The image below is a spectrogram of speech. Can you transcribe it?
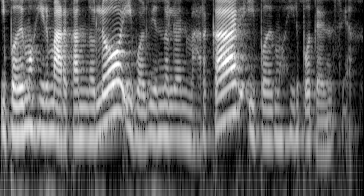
Y podemos ir marcándolo y volviéndolo a enmarcar y podemos ir potenciando.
